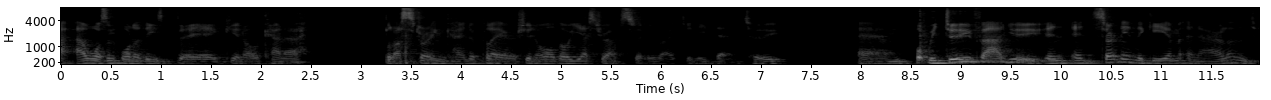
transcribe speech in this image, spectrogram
I, I wasn't one of these big, you know, kind of blustering kind of players. You know, although yes, you're absolutely right. You need them too. Um, but we do value, in, in certainly in the game in Ireland,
